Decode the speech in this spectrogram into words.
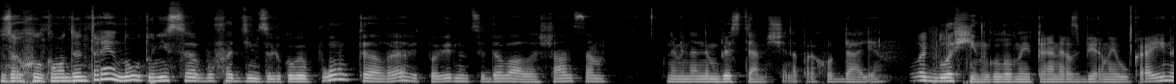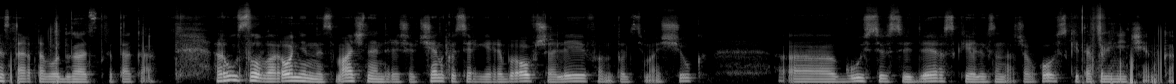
За рахунком 1-3, ну, у Туніса був один заліковий пункт, але відповідно це давало шансам номінальним гостям ще на проход далі. Олег Блохін, головний тренер збірної України, стартова 11 така. Руслов, Воронін, Несмачний, Андрій Шевченко, Сергій Ребров, Шалєєв, Анатолій Тимощук, е, Гусєв, Свідерський, Олександр Чавковський та Калініченко.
